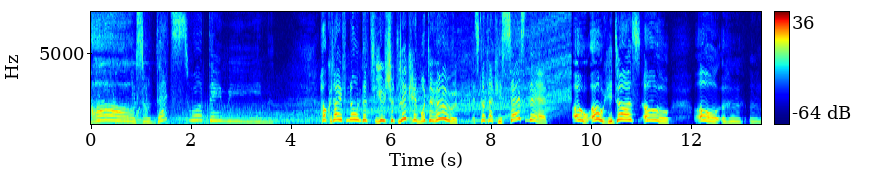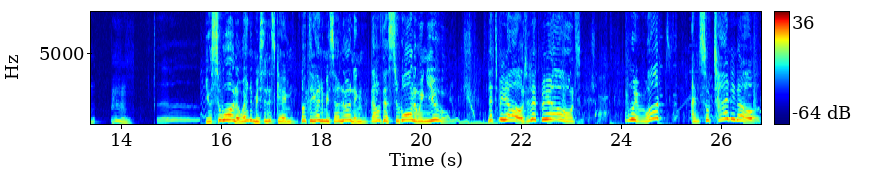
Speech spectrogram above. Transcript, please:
oh, so that's what they mean. How could I have known that you should lick him? What the hell? It's not like he says that. Oh, oh, he does. Oh, oh. Uh, you swallow enemies in this game, but the enemies are learning. Now they're swallowing you. Let me out! Let me out! Wait, what? I'm so tiny now.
